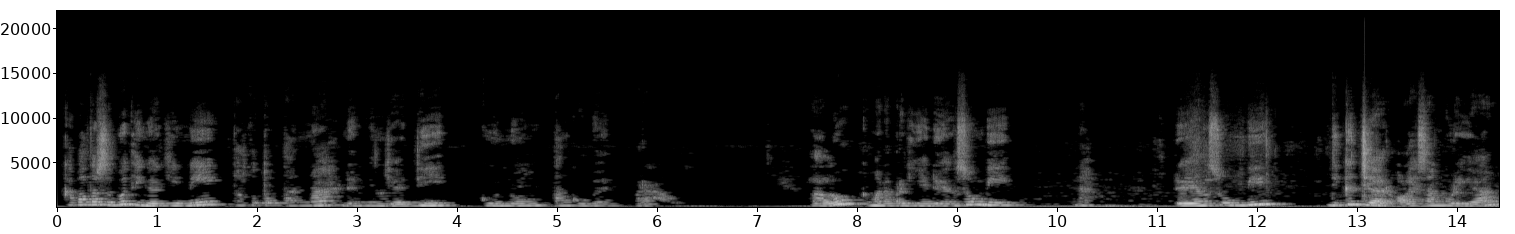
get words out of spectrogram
Kapal tersebut hingga kini tertutup tanah dan menjadi gunung Tangkuban Perahu. Lalu ke mana perginya Dayang Sumbi? Nah, Dayang Sumbi dikejar oleh Sang Kuryang,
